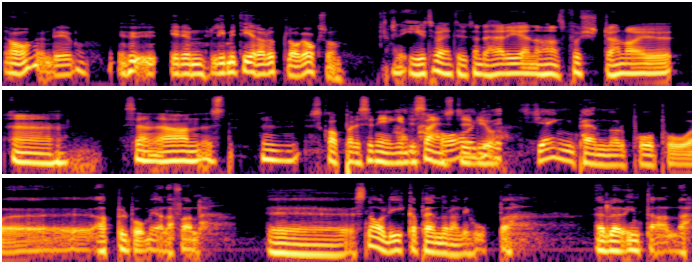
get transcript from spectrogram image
ja, det hur, är det en limiterad upplaga också? Det är ju tyvärr inte utan det här är ju en av hans första. Han har ju eh, sen när han skapade sin egen Han har designstudio. ju ett gäng pennor på, på uh, Appelboom i alla fall. Uh, snarlika pennor allihopa. Eller inte alla.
